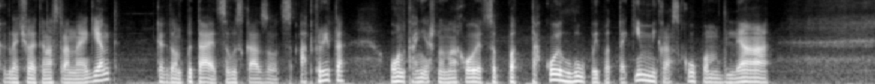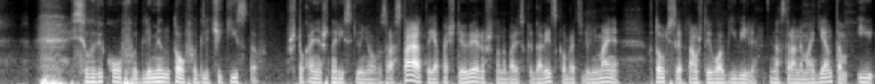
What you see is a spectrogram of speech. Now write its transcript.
когда человек иностранный агент, когда он пытается высказываться открыто, он, конечно, находится под такой лупой, под таким микроскопом для силовиков, и для ментов, и для чекистов, что, конечно, риски у него возрастают, и я почти уверен, что на Бориса Кагалицкого обратили внимание, в том числе потому, что его объявили иностранным агентом, и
